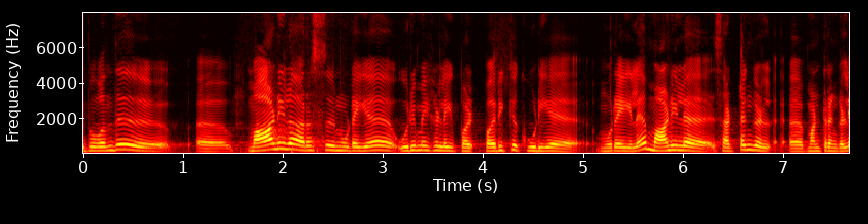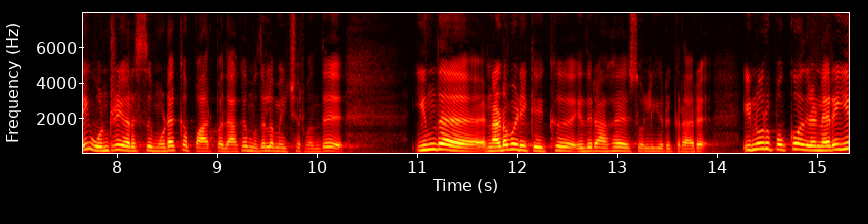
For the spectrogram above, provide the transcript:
இப்போ வந்து மாநில அரசினுடைய உரிமைகளை ப பறிக்கக்கூடிய முறையில் மாநில சட்டங்கள் மன்றங்களை ஒன்றிய அரசு முடக்க பார்ப்பதாக முதலமைச்சர் வந்து இந்த நடவடிக்கைக்கு எதிராக சொல்லியிருக்கிறாரு. இன்னொரு பக்கம் இதில் நிறைய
